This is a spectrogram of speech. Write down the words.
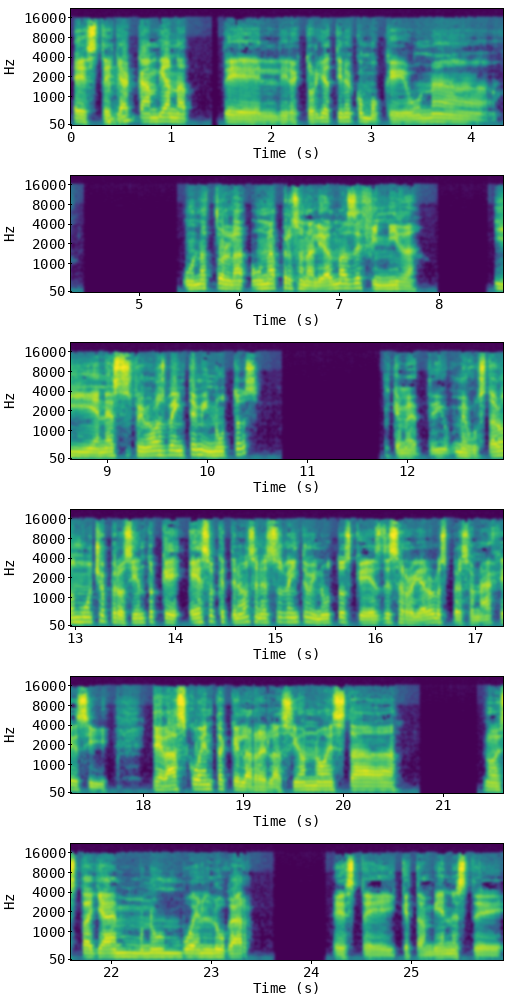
este, ya cambian a, el director ya tiene como que una, una, una personalidad más definida. Y en estos primeros 20 minutos, que me, me gustaron mucho, pero siento que eso que tenemos en estos 20 minutos, que es desarrollar a los personajes y te das cuenta que la relación no está, no está ya en un buen lugar, este, y que también este,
